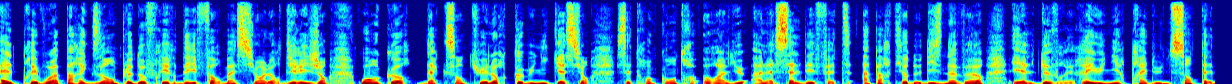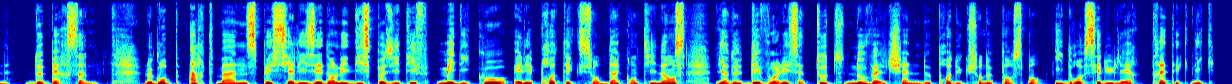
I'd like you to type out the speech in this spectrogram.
Elle prévoit par exemple d'offrir des formations à leurs dirigeants ou encore d'accentuer leur communication. Cette rencontre aura lieu à la salle des fêtes à partir de 19h et elle devrait réunir près d'une centaine de personnes. Le groupe Hartmann, spécialisé dans les dispositifs médicaux et les protections d'incontinence, vient de dévoiler sa toute nouvelle chaîne de production de pansements hydrocellulaires très techniques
